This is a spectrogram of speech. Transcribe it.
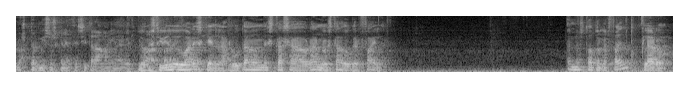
los permisos que necesita la máquina virtual. Lo que estoy viendo, Eduard, es que en la ruta donde estás ahora no está Dockerfile. ¿No está Dockerfile? Claro,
